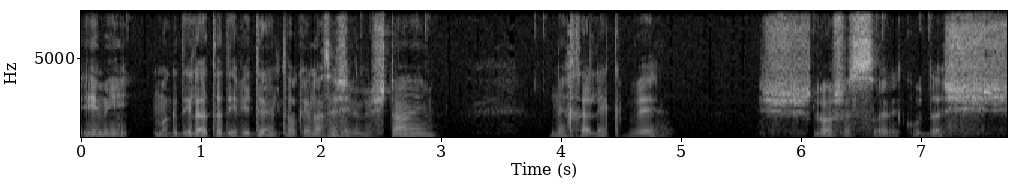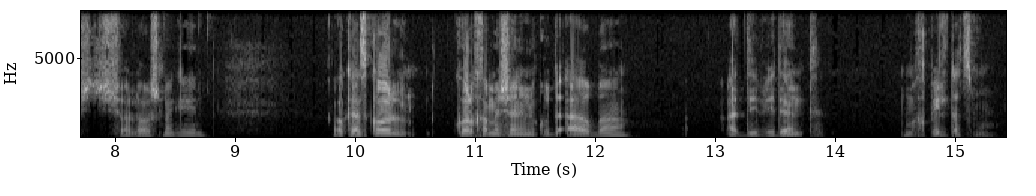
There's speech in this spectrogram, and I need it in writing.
אם היא מגדילה את הדיבידנד, אוקיי, נעשה 72, נחלק ב-13.3 נגיד. אוקיי, אז כל, כל 5 שנים נקודה 4, הדיבידנד מכפיל את עצמו.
